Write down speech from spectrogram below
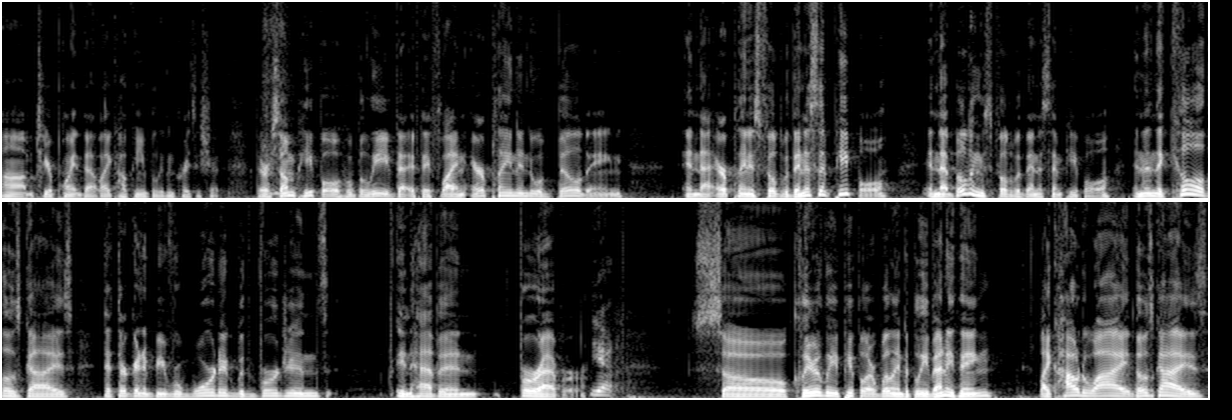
Um, to your point that like how can you believe in crazy shit there are some people who believe that if they fly an airplane into a building and that airplane is filled with innocent people and that building is filled with innocent people and then they kill all those guys that they're going to be rewarded with virgins in heaven forever Yeah. So clearly people are willing to believe anything like how do i those guys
